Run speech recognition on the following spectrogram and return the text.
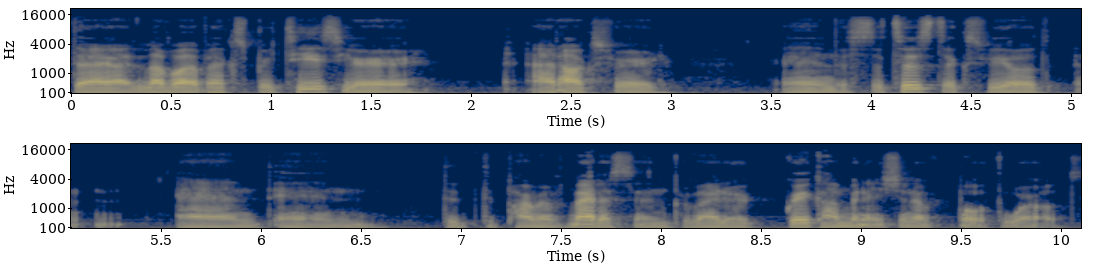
the level of expertise here at Oxford in the statistics field and in the Department of Medicine provided a great combination of both worlds.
